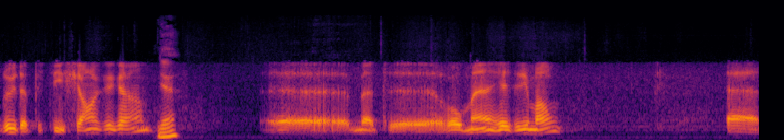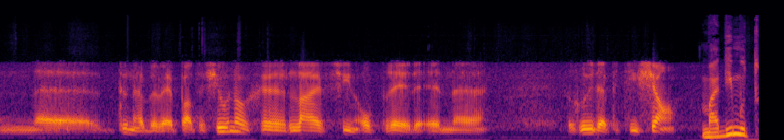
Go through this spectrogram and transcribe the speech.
Rue de Petit Jean gegaan. Ja? Eh, met eh, Romain heette die man. En eh, toen hebben wij Patachou nog live zien optreden in Rue de Petit Jean. Maar die moet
